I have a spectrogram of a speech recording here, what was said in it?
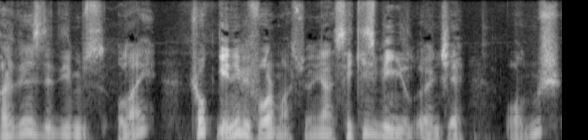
Karadeniz dediğimiz olay çok yeni bir formasyon. Yani 8 bin yıl önce olmuş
